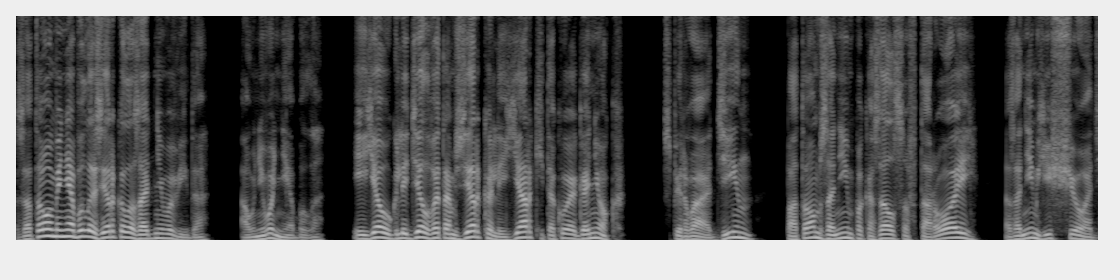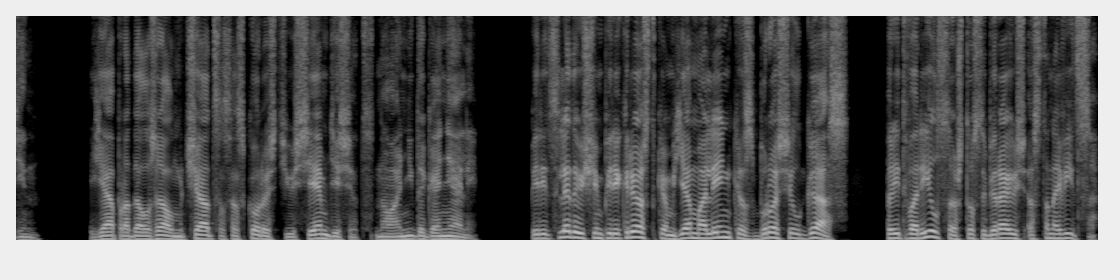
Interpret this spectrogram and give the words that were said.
Зато у меня было зеркало заднего вида а у него не было. И я углядел в этом зеркале яркий такой огонек. Сперва один, потом за ним показался второй, а за ним еще один. Я продолжал мчаться со скоростью 70, но они догоняли. Перед следующим перекрестком я маленько сбросил газ, притворился, что собираюсь остановиться,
